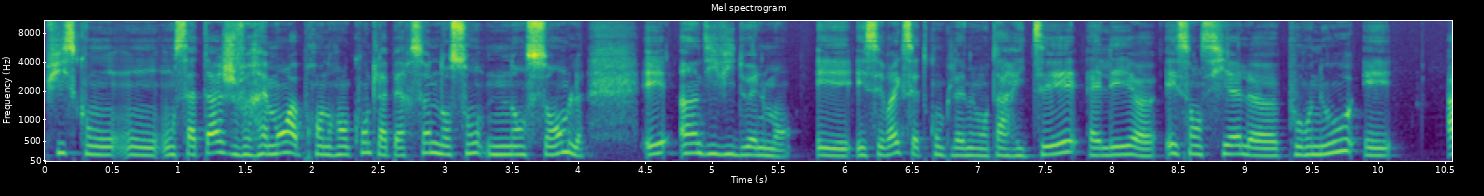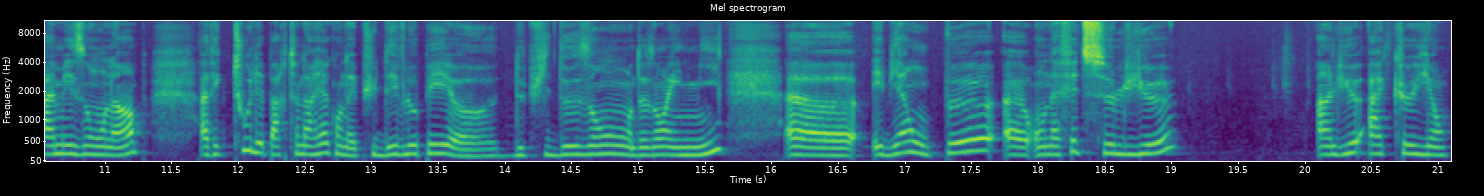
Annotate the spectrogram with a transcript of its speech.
puisqu'on s'attache vraiment à prendre en compte la personne dans son ensemble et individuellement. Et, et c'est vrai que cette complémentarité, elle est essentielle pour nous et à Maison Olympe, avec tous les partenariats qu'on a pu développer euh, depuis deux ans, deux ans et demi, euh, eh bien, on peut, euh, on a fait de ce lieu un lieu accueillant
